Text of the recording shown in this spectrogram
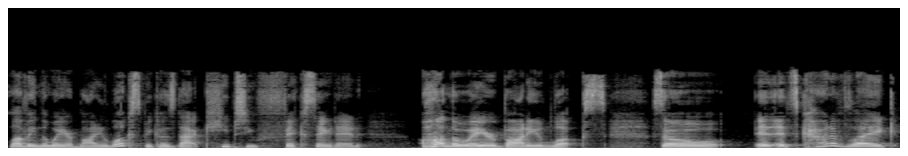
loving the way your body looks because that keeps you fixated on the way your body looks. So it, it's kind of like,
